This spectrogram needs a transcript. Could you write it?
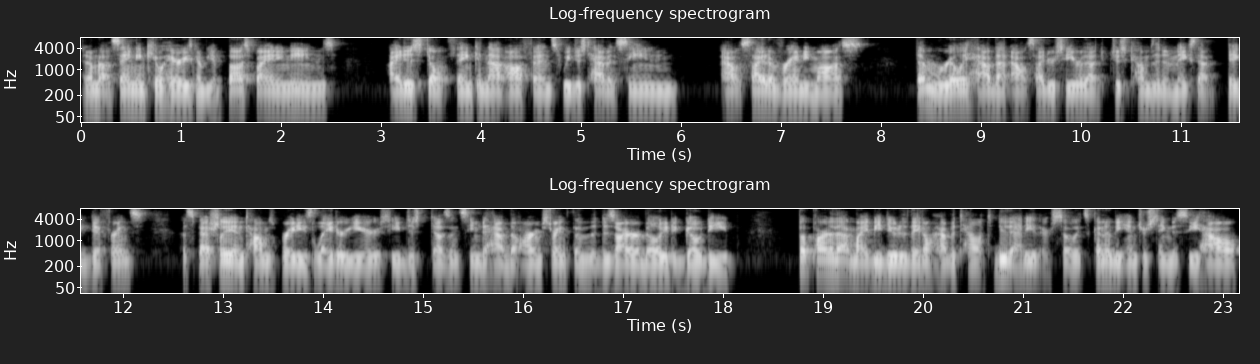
And I'm not saying N'Keal Harry is going to be a bust by any means. I just don't think in that offense, we just haven't seen outside of Randy Moss, them really have that outside receiver that just comes in and makes that big difference, especially in Tom's Brady's later years. He just doesn't seem to have the arm strength or the desirability to go deep. But part of that might be due to they don't have the talent to do that either. So it's going to be interesting to see how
